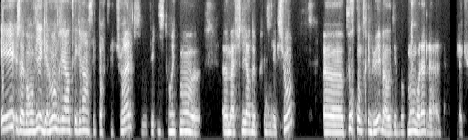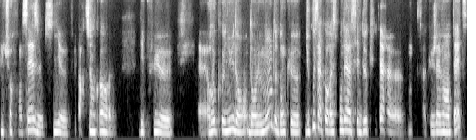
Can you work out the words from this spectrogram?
Et j'avais envie également de réintégrer un secteur culturel qui était historiquement euh, euh ma filière de prédilection euh, pour contribuer bah, au développement voilà, de la culture française qui fait partie encore des plus euh, euh, reconnus dans, dans, le monde. Donc, euh, du coup, ça correspondait à ces deux critères que j'avais en tête.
